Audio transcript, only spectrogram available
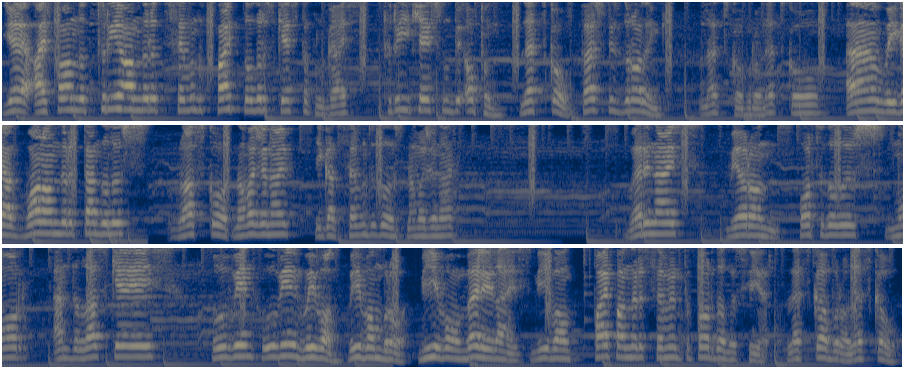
Yeah, I found a $375 case battle guys. Three case will be open. Let's go. First is rolling. Let's go, bro. Let's go. And we got $110. Roscoe Navaja knife. He got $70 Navaja knife. Very nice. We are on $40 more. And the last case. Who win? Who win? We won. We won, bro. We won. Very nice. We won $574 here. Let's go, bro. Let's go.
